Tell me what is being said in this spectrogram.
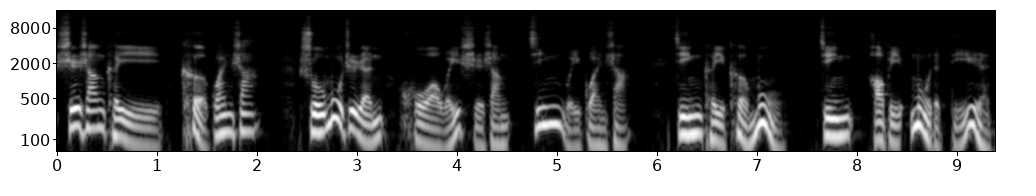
食伤可以克官杀，属木之人火为食伤，金为官杀。金可以克木，金好比木的敌人。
